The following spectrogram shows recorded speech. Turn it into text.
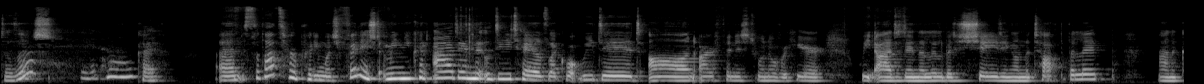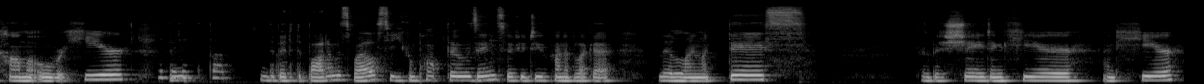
Does it? Yeah. Oh, okay. Um, so that's her pretty much finished. I mean, you can add in little details like what we did on our finished one over here. We added in a little bit of shading on the top of the lip and a comma over here. A bit at the bottom. And the bit at the bottom as well. So you can pop those in. So if you do kind of like a little line like this, a little bit of shading here and here,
